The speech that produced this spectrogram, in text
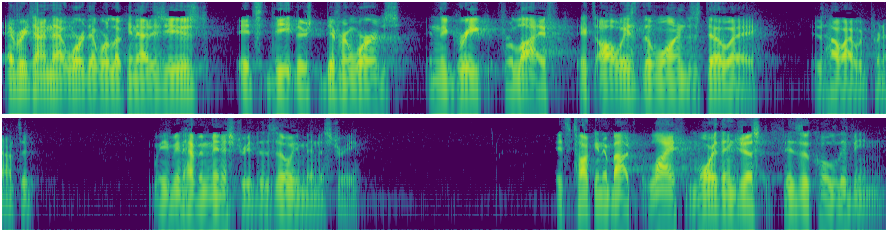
Every time that word that we're looking at is used, it's the, there's different words in the Greek for life. It's always the one zoe, is how I would pronounce it. We even have a ministry, the Zoe ministry. It's talking about life more than just physical living.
